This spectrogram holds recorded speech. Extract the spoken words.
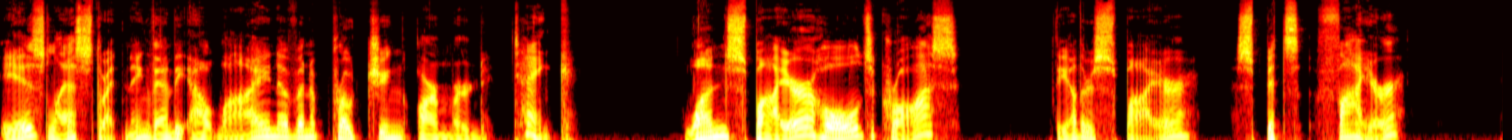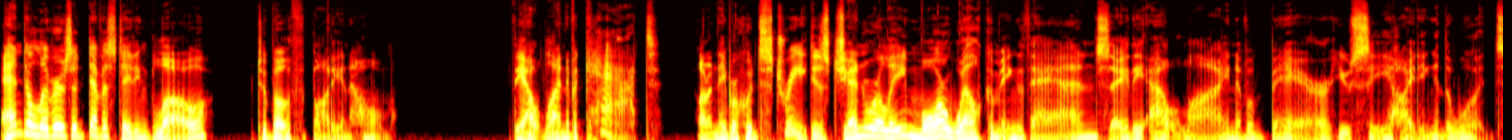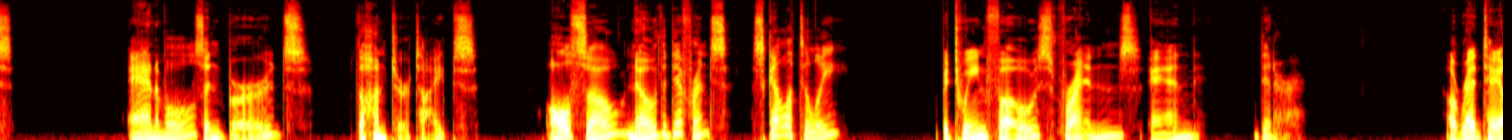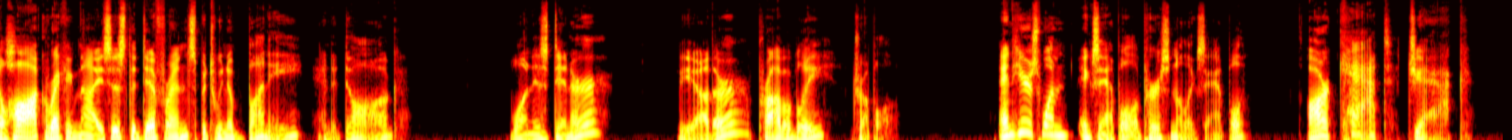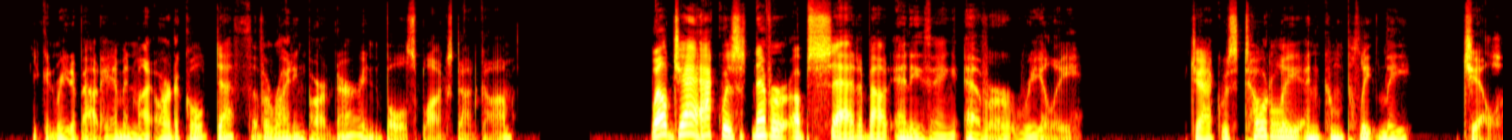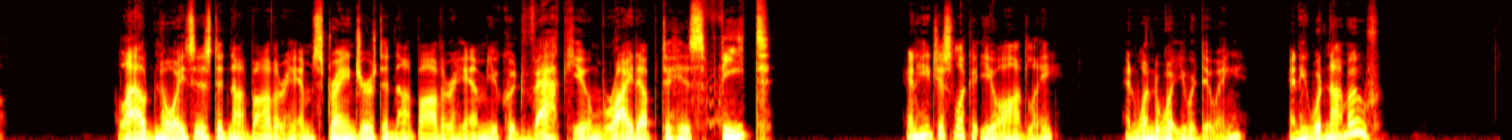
is less threatening than the outline of an approaching armored tank. One spire holds a cross, the other spire spits fire and delivers a devastating blow to both body and home. The outline of a cat on a neighborhood street is generally more welcoming than, say, the outline of a bear you see hiding in the woods. Animals and birds, the hunter types, also know the difference, skeletally, between foes, friends, and dinner. A red tailed hawk recognizes the difference between a bunny and a dog. One is dinner, the other, probably, trouble. And here's one example, a personal example. Our cat, Jack. You can read about him in my article, Death of a Writing Partner, in bolesblogs.com. Well, Jack was never upset about anything ever, really. Jack was totally and completely chill. Loud noises did not bother him. Strangers did not bother him. You could vacuum right up to his feet. And he'd just look at you oddly and wonder what you were doing, and he would not move.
